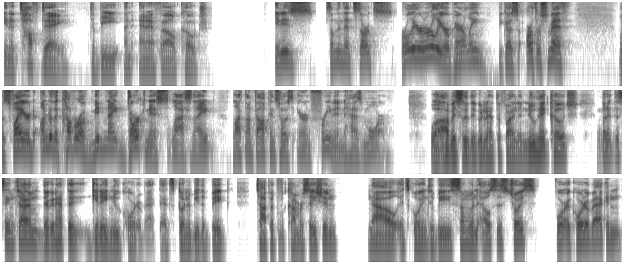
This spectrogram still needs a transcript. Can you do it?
in a tough day to be an NFL coach. It is something that starts earlier and earlier, apparently, because Arthur Smith was fired under the cover of midnight darkness last night. Locked on Falcons host Aaron Freeman has more. Well, obviously, they're going to have to find a new head coach, but at the same mm-hmm. time, they're going to have to get a new quarterback. That's going to be the big topic of conversation now it's going to be someone else's choice for a quarterback. And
